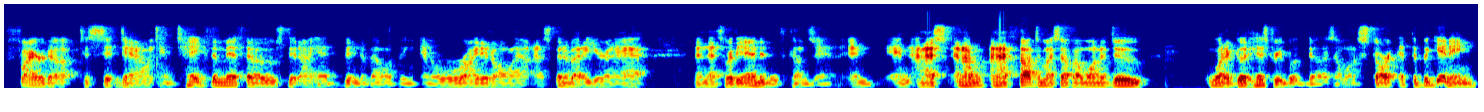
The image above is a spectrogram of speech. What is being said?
fired up to sit down and take the mythos that I had been developing and write it all out. And I spent about a year and a half, and that's where the Andanuth comes in. And and and I and I and I thought to myself, I want to do what a good history book does. I want to start at the beginning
